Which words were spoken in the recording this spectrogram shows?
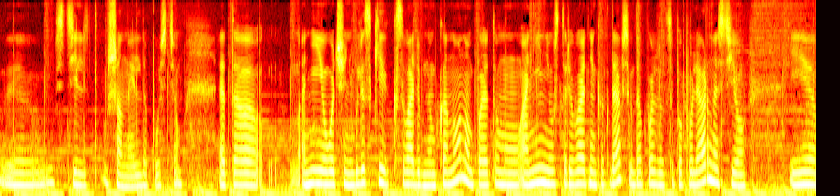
э, стиль Шанель, допустим. Это они очень близки к свадебным канонам, поэтому они не устаревают никогда, всегда пользуются популярностью и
